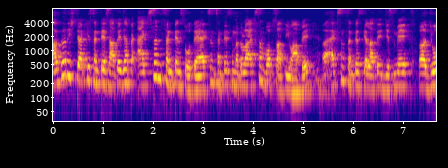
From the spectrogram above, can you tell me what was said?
अगर इस टाइप के सेंटेंस आते हैं जहाँ पे एक्शन सेंटेंस होते हैं एक्शन सेंटेंस मतलब एक्शन वर्ब्स आती है वहाँ पे एक्शन सेंटेंस कहलाते हैं जिसमें जो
